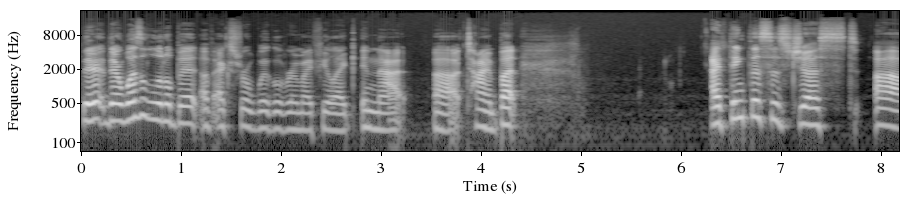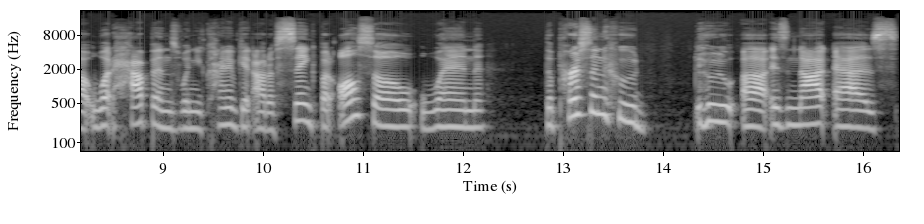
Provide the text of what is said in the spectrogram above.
There there was a little bit of extra wiggle room I feel like in that uh, time, but I think this is just uh, what happens when you kind of get out of sync, but also when the person who who uh, is not as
